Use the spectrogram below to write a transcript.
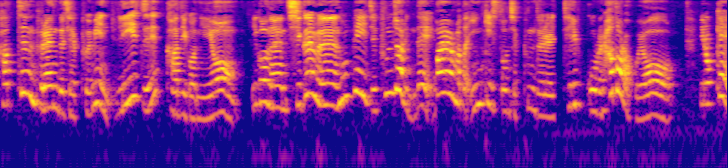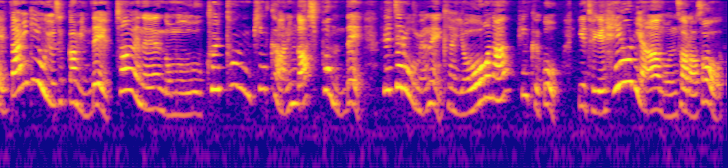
같은 브랜드 제품인 리즈 가디건이에요. 이거는 지금은 홈페이지 품절인데 화요일마다 인기 있었던 제품들을 재입고를 하더라고요. 이렇게 딸기 우유 색감인데 처음에는 너무 쿨톤 핑크 아닌가 싶었는데 실제로 보면은 그냥 연한 핑크고 이게 되게 헤어리한 원사라서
